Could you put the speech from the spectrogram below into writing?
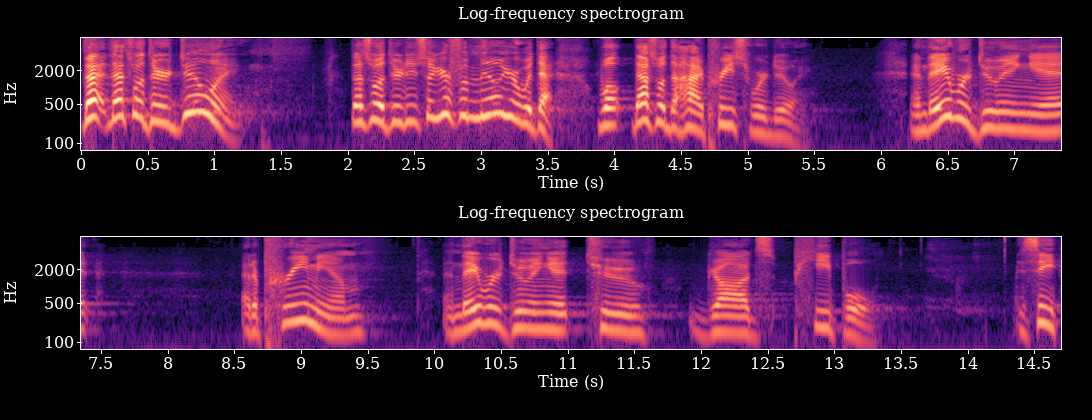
That that's what they're doing. That's what they're doing. So you're familiar with that. Well, that's what the high priests were doing. And they were doing it at a premium, and they were doing it to God's people. You see,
